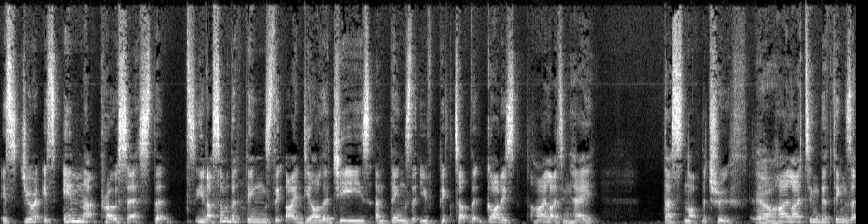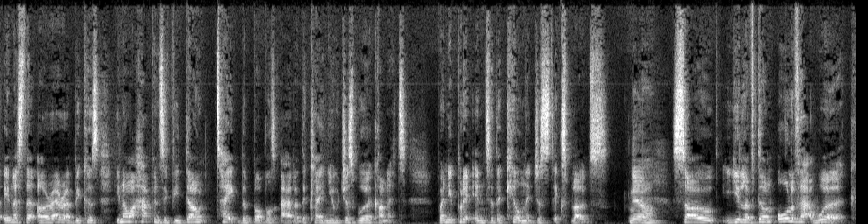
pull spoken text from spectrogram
it's during it's in that process that you know some of the things, the ideologies and things that you've picked up that God is highlighting. Hey, that's not the truth. Yeah. Highlighting the things that in us that are error, because you know what happens if you don't take the bubbles out of the clay and you just work on it. When you put it into the kiln, it just explodes. Yeah. So you'll have done all of that work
